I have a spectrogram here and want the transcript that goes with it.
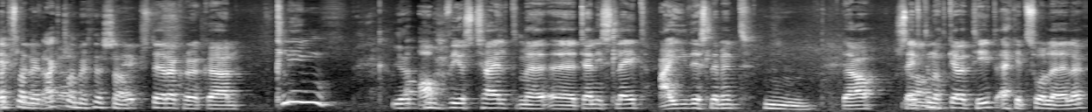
ætla mér, ætla mér þessa Hipsterakrökan Kling! Ég, Obvious Child með uh, Jenny Slate Æðislega mynd. Mm. Já, Safety Já. Not Guaranteed Ekkert svo leðileg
